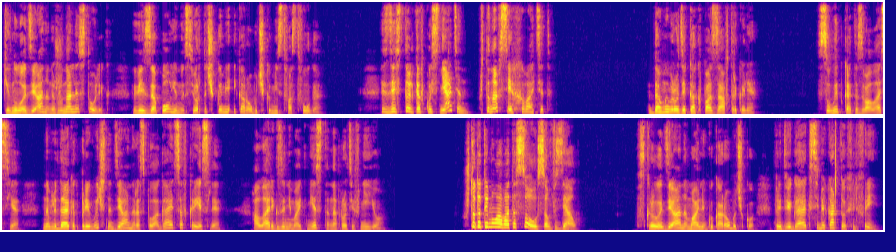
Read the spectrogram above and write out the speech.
Кивнула Диана на журнальный столик, весь заполненный сверточками и коробочками из фастфуда. Здесь столько вкуснятин, что на всех хватит. Да мы вроде как позавтракали. С улыбкой отозвалась я, наблюдая, как привычно Диана располагается в кресле, а Ларик занимает место напротив нее. «Что-то ты маловато соусов взял!» Вскрыла Диана маленькую коробочку, придвигая к себе картофель фри.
